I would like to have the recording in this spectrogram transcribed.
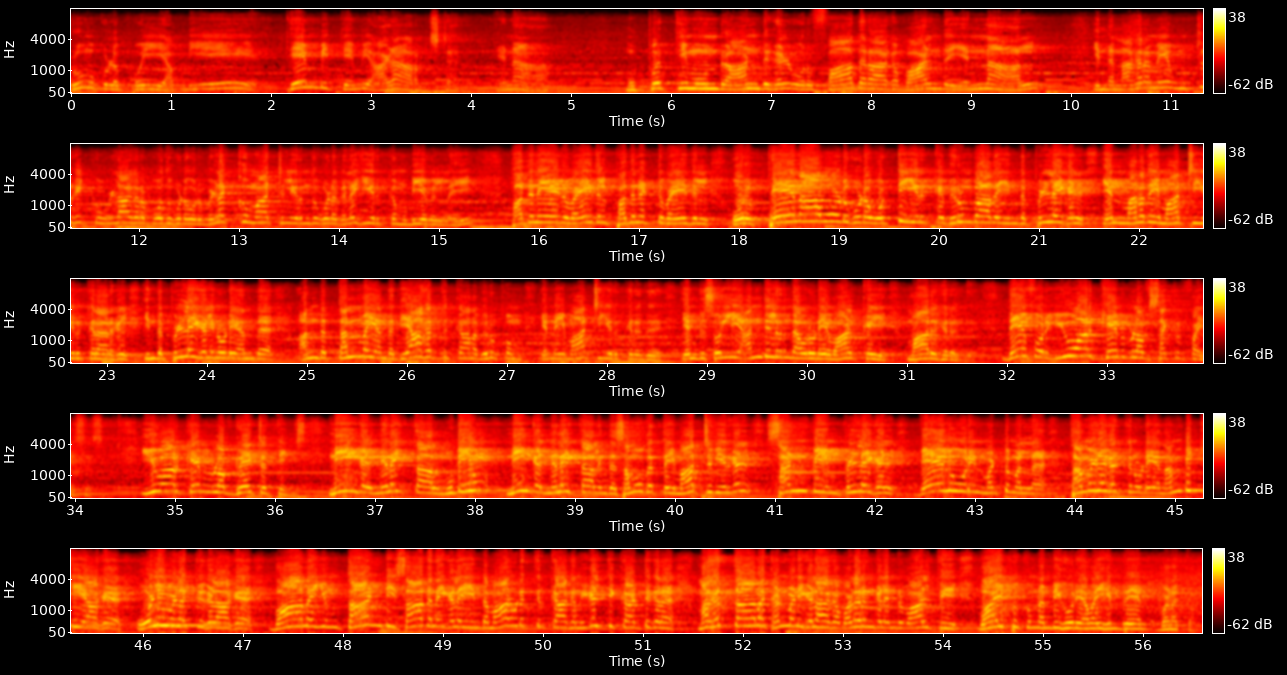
ரூமுக்குள்ள போய் அப்படியே தேம்பி தேம்பி அழ ஆரம்பிச்சிட்டார். ஏன்னா முப்பத்தி மூன்று ஆண்டுகள் ஒரு ஃபாதராக வாழ்ந்த என்னால் இந்த நகரமே முற்றுகைக்கு உள்ளாகிற போது கூட ஒரு விளக்கு மாற்றில் இருந்து கூட விலகி இருக்க முடியவில்லை. பதினேழு வயதில் பதினெட்டு வயதில் ஒரு பேனாவோடு கூட ஒட்டி இருக்க விரும்பாத இந்த பிள்ளைகள் என் மனதை மாற்றி இருக்கிறார்கள். இந்த பிள்ளைகளினுடைய அந்த அந்த தன்மை அந்த தியாகத்துக்கான விருப்பம் என்னை மாற்றி இருக்கிறது என்று சொல்லி அன்றிலிருந்து அவருடைய வாழ்க்கை மாறுகிறது. There you are capable of sacrifices you are capable of greater things நீங்கள் நினைத்தால் முடியும். நீங்கள் நினைத்தால் இந்த சமூகத்தை மாற்றுவீர்கள். சன்பீம் பிள்ளைகள் வேலூரின் மட்டுமல்ல தமிழகத்தினுடைய நம்பிக்கையாக ஒளி விளக்குகளாக வானையும் தாண்டி சாதனைகளை இந்த மானுடத்திற்காக நிகழ்த்தி காட்டுகிற மகத்தான கண்மணிகளாக வளருங்கள் என்று வாழ்த்தி வாய்ப்புக்கும் நன்றி கூறி அமைகின்றேன். வணக்கம்.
